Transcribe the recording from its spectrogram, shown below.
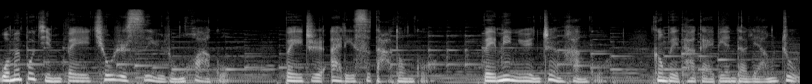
我们不仅被秋日私语融化过，被致爱丽丝打动过，被命运震撼过，更被他改编的《梁祝》《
